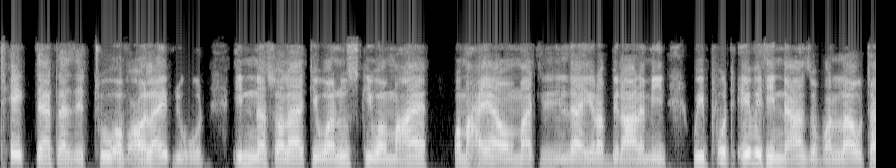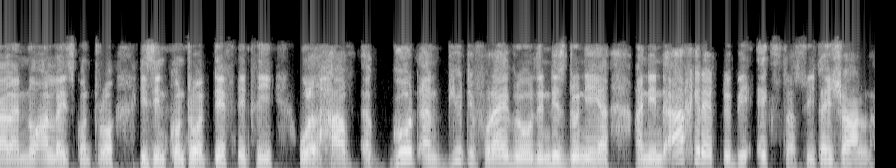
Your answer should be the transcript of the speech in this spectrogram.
take that as a tool of our livelihood. Inna salati wa nuski wa we put everything in the hands of Allah Ta'ala and know Allah is control is in control. Definitely will have a good and beautiful livelihood in this dunya and in the akhirah will be extra sweet inshallah.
